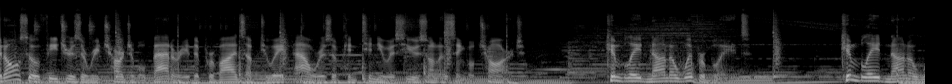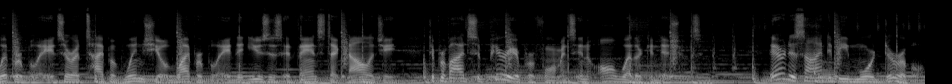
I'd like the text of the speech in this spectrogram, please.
It also features a rechargeable battery that provides up to 8 hours of continuous use on a single charge. Kimblade Nano Wiper Blades Kimblade Nano Wiper Blades are a type of windshield wiper blade that uses advanced technology to provide superior performance in all weather conditions. They are designed to be more durable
